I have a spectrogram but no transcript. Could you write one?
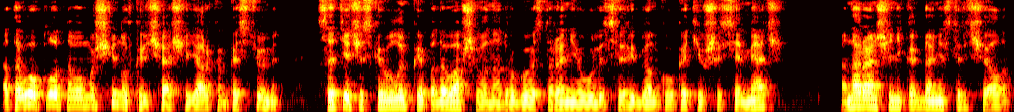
А того плотного мужчину в кричащей ярком костюме, с отеческой улыбкой подававшего на другой стороне улицы ребенку укатившийся мяч, она раньше никогда не встречала.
